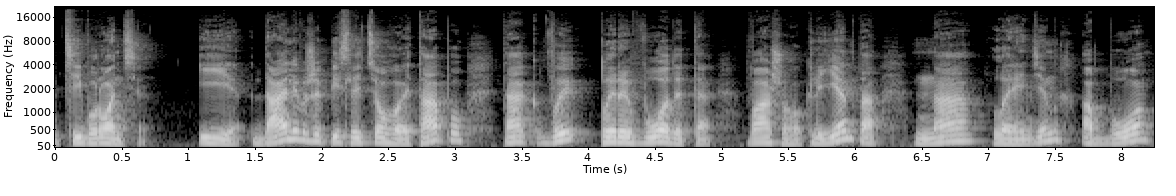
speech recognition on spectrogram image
цій воронці. І далі, вже після цього етапу, так ви переводите вашого клієнта на лендінг або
